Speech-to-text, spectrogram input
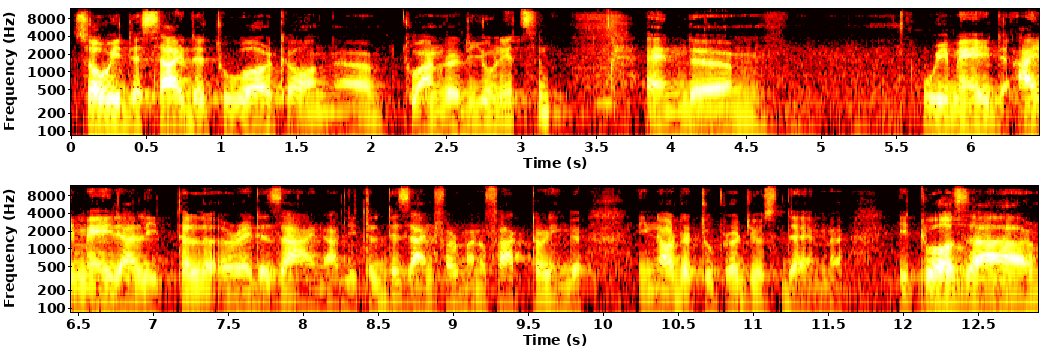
So we decided to work on uh, 200 units and um, we made, I made a little redesign, a little design for manufacturing in order to produce them. It was a,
